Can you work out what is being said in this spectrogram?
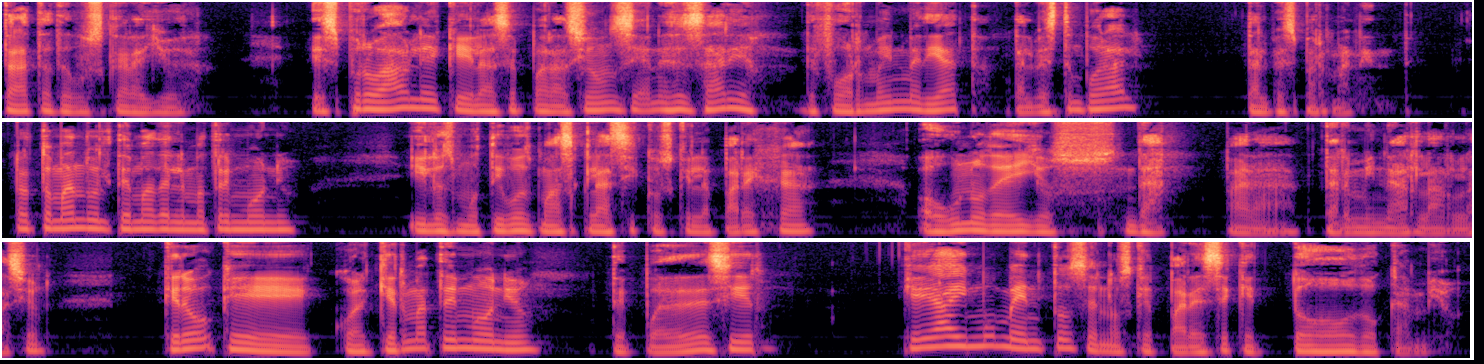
trata de buscar ayuda. Es probable que la separación sea necesaria de forma inmediata, tal vez temporal, tal vez permanente. Retomando el tema del matrimonio y los motivos más clásicos que la pareja o uno de ellos da para terminar la relación. Creo que cualquier matrimonio te puede decir que hay momentos en los que parece que todo cambió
